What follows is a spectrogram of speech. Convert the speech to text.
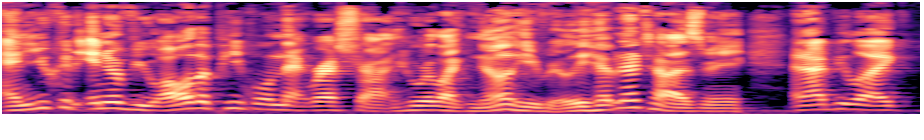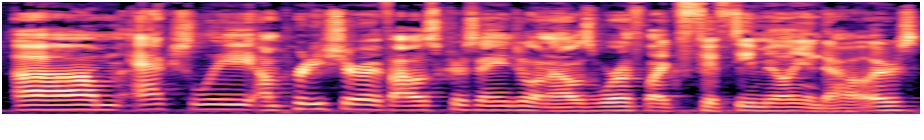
And you could interview all the people in that restaurant who were like, "No, he really hypnotized me." And I'd be like, "Um, actually, I'm pretty sure if I was Criss Angel and I was worth like fifty million dollars,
